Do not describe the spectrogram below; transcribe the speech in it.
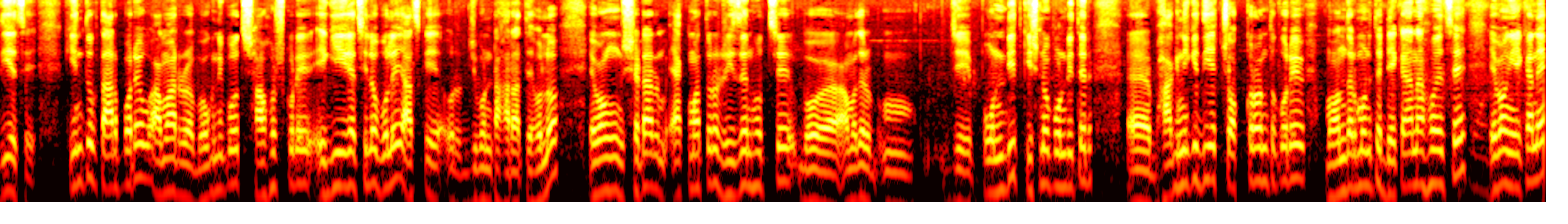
দিয়েছে। কিন্তু তারপরেও আমার ভগ্নিপথ সাহস করে এগিয়ে গেছিল বলেই আজকে ওর জীবনটা হারাতে হলো এবং সেটার একমাত্র রিজন হচ্ছে আমাদের যে পণ্ডিত, কৃষ্ণ পণ্ডিতের ভাগ্নিকে দিয়ে চক্রান্ত করে মন্দারমণিতে ডেকে আনা হয়েছে এবং এখানে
